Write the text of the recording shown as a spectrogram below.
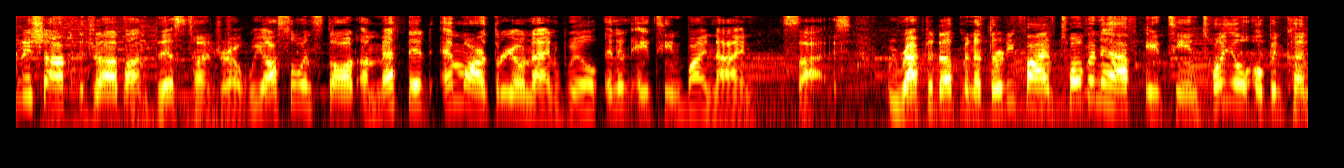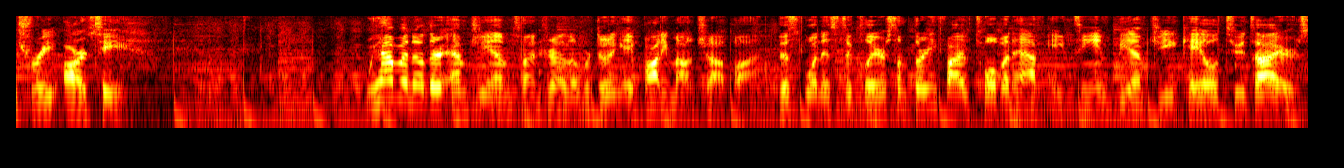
Finish off the job on this Tundra, we also installed a Method MR309 wheel in an 18x9 size. We wrapped it up in a 35 12.5 18 Toyo Open Country RT. We have another MGM Tundra that we're doing a body mount chop on. This one is to clear some 35 12.5 18 BFG KO2 tires.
